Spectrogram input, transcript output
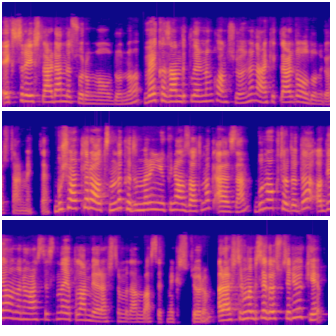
ekstra işlerden de sorumlu olduğunu ve kazandıklarının kontrolünün erkeklerde olduğunu göstermekte. Bu şartlar altında kadınların yükünü azaltmak elzem. Bu noktada da Adıyaman Üniversitesi'nde yapılan bir araştırmadan bahsetmek istiyorum. Araştırma bize gösteriyor ki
